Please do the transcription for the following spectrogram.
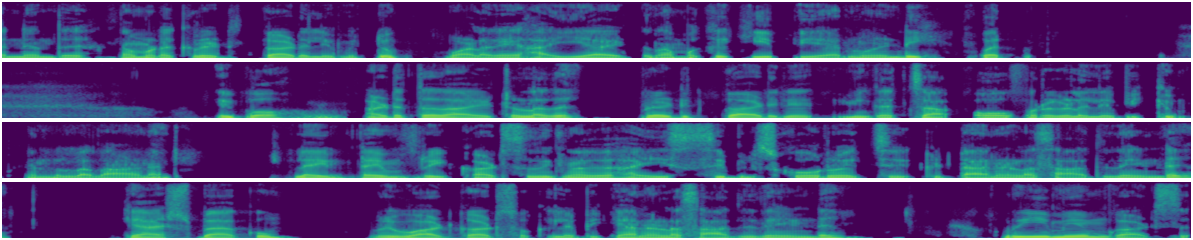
തന്നെ എന്ത്? നമ്മുടെ ക്രെഡിറ്റ് കാർഡ് ലിമിറ്റും വളരെ ഹൈ ആയിട്ട് നമുക്ക് കീപ്പ് ചെയ്യാൻ വേണ്ടി പറ്റും. ഇപ്പോൾ അടുത്തതായിട്ടുള്ളത് ക്രെഡിറ്റ് കാർഡിന് മികച്ച ഓഫറുകൾ ലഭിക്കും എന്നുള്ളതാണ്. ലൈഫ് ടൈം ഫ്രീ കാർഡ്സ് നിങ്ങൾക്ക് ഹൈ സിബിൽ സ്കോർ വെച്ച് കിട്ടാനുള്ള സാധ്യതയുണ്ട്. ക്യാഷ് ബാക്കും റിവാർഡ് കാർഡ്സ് ഒക്കെ ലഭിക്കാനുള്ള സാധ്യതയുണ്ട്. പ്രീമിയം കാർഡ്സ്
